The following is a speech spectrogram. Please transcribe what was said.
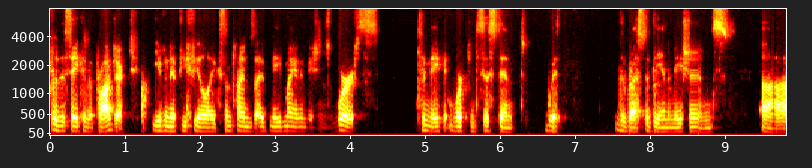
for the sake of the project, even if you feel like sometimes I've made my animations worse to make it more consistent with the rest of the animations. Uh,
